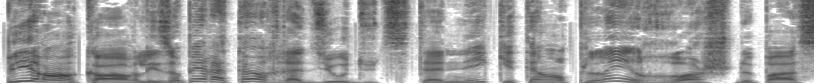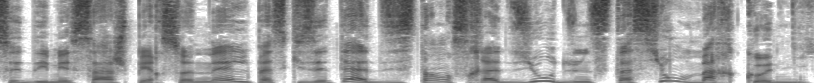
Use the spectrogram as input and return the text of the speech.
Pire encore, les opérateurs radio du Titanic étaient en plein rush de passer des messages personnels parce qu'ils étaient à distance radio d'une station Marconi,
